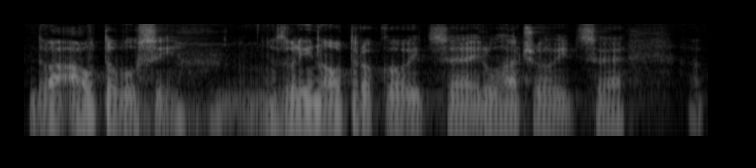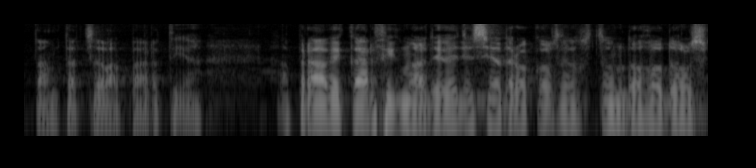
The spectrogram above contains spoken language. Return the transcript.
dva autobusy. Zlín, Otrokovice, Luhačovice a tam tá celá partia. A práve Karfik mal 90 rokov, som dohodol s,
